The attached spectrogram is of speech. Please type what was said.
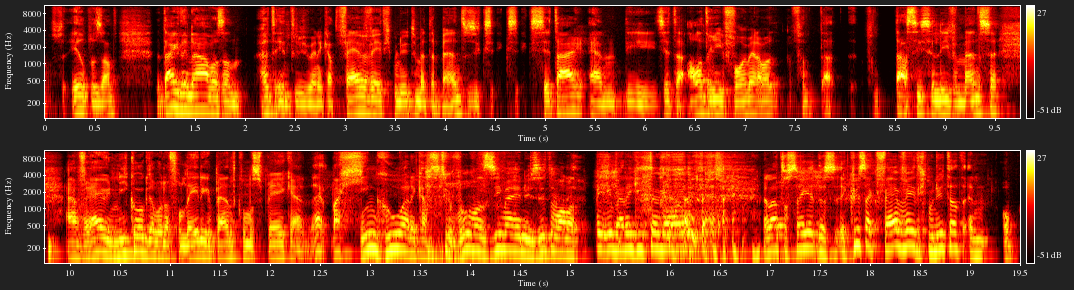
was heel plezant. De dag daarna was dan het interview. En ik had 45 minuten met de band. Dus ik, ik, ik zit daar en die zitten alle drie voor mij. Dat waren fanta- fantastische, lieve mensen. En vrij uniek ook dat we de volledige band konden spreken. En dat ging goed. En ik had het gevoel van, zie mij nu zitten. Wat een ben ik toch En laten we zeggen, dus ik wist dat ik 45 minuten had. En op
